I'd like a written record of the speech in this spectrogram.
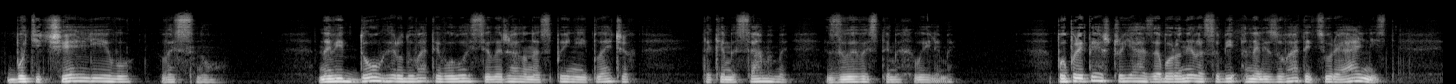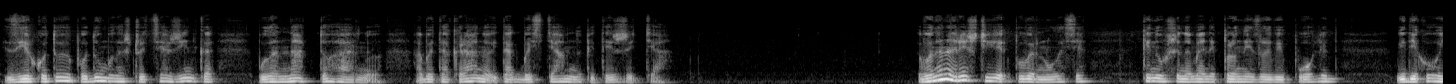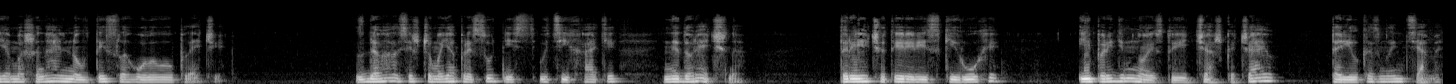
Боттічеллієву весну. Навіть довге рудувате волосся лежало на спині і плечах такими самими звивистими хвилями. Попри те, що я заборонила собі аналізувати цю реальність, з гіркотою подумала, що ця жінка була надто гарною, аби так рано і так безтямно піти з життя. Вона нарешті повернулася, кинувши на мене пронизливий погляд, від якого я машинально втисла голову у плечі. Здавалося, що моя присутність у цій хаті недоречна. Три-чотири різкі рухи, і переді мною стоїть чашка чаю, тарілка з млинцями.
